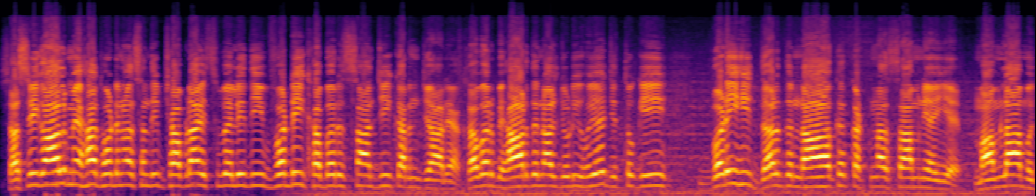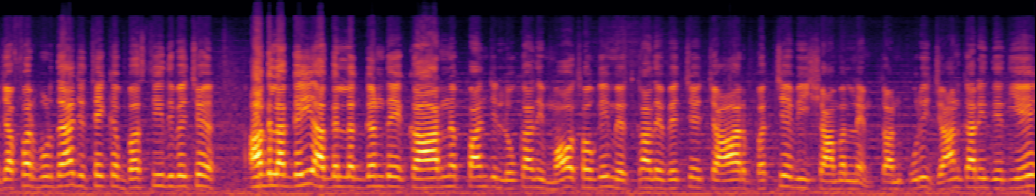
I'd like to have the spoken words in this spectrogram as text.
ਸਤਿ ਸ੍ਰੀ ਅਕਾਲ, ਮੈਂ ਹਾਂ ਤੁਹਾਡੇ ਨਾਲ ਸੰਦੀਪ ਛਾਬੜਾ। ਇਸ ਵੇਲੇ ਦੀ ਵੱਡੀ ਖਬਰ ਸਾਂਝੀ ਕਰਨ ਜਾ ਰਿਹਾ। ਖਬਰ ਬਿਹਾਰ ਦੇ ਨਾਲ ਜੁੜੀ ਹੋਈ ਹੈ, ਜਿੱਥੋਂ ਕਿ ਬੜੀ ਹੀ ਦਰਦਨਾਕ ਘਟਨਾ ਸਾਹਮਣੇ ਆਈ ਹੈ। ਮਾਮਲਾ ਮੁਜ਼ੱਫਰਪੁਰ ਦਾ ਜਿੱਥੇ ਇੱਕ ਬਸਤੀ ਦੇ ਵਿੱਚ ਅੱਗ ਲੱਗ ਗਈ। ਅੱਗ ਲੱਗਣ ਦੇ ਕਾਰਨ ਪੰਜ ਲੋਕਾਂ ਦੀ ਮੌਤ ਹੋ ਗਈ। ਮ੍ਰਿਤਕਾਂ ਦੇ ਵਿੱਚ ਚਾਰ ਬੱਚੇ ਵੀ ਸ਼ਾਮਲ ਨੇ। ਤੁਹਾਨੂੰ ਪੂਰੀ ਜਾਣਕਾਰੀ ਦੇ ਦਈਏ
